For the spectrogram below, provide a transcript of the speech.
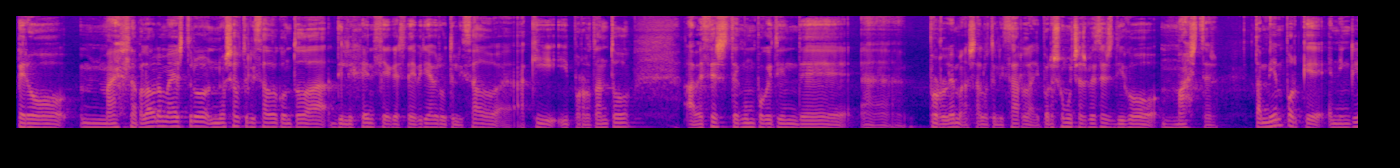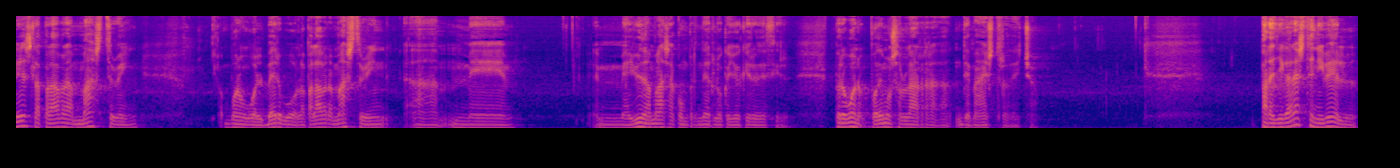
pero la palabra maestro no se ha utilizado con toda diligencia que se debería haber utilizado eh, aquí y por lo tanto a veces tengo un poquitín de eh, problemas al utilizarla y por eso muchas veces digo master. También porque en inglés la palabra mastering, bueno, o el verbo, la palabra mastering, eh, me, me ayuda más a comprender lo que yo quiero decir. Pero bueno, podemos hablar de maestro, de hecho. Para llegar a este nivel,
